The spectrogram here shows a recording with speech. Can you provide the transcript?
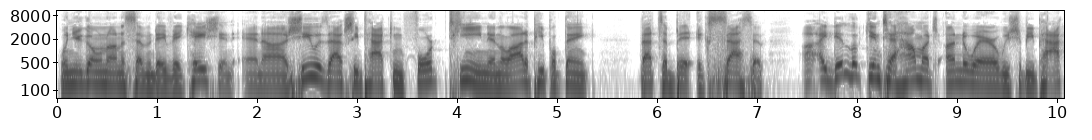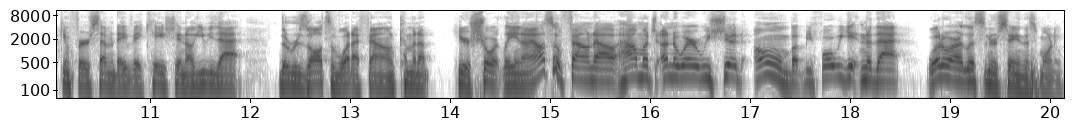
when you're going on a seven day vacation? And uh, she was actually packing 14. And a lot of people think that's a bit excessive. Uh, I did look into how much underwear we should be packing for a seven day vacation. I'll give you that, the results of what I found coming up here shortly. And I also found out how much underwear we should own. But before we get into that, what are our listeners saying this morning?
